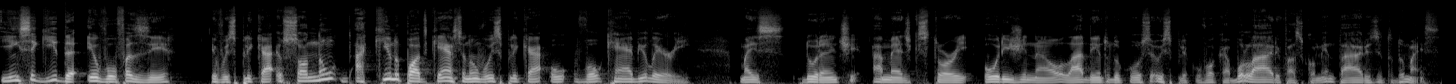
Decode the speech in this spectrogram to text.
e em seguida eu vou fazer, eu vou explicar, eu só não, aqui no podcast eu não vou explicar o vocabulary, mas durante a Magic Story original, lá dentro do curso, eu explico o vocabulário, faço comentários e tudo mais.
